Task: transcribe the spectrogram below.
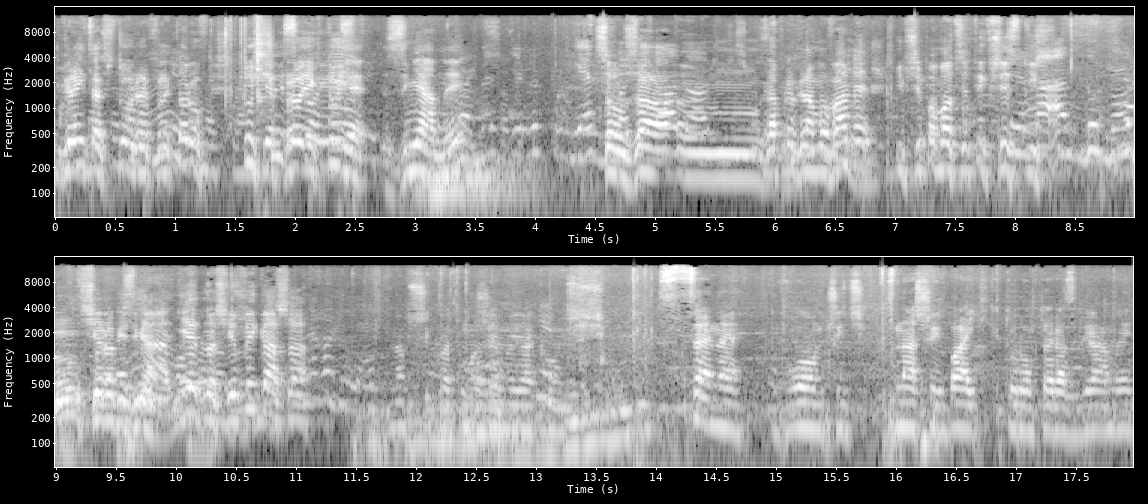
w granicach 100 reflektorów. Tu się projektuje zmiany, są za, um, zaprogramowane i przy pomocy tych wszystkich się robi zmiany. Jedno się wygasza, Na przykład możemy jakąś scenę włączyć z naszej bajki, którą teraz gramy.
